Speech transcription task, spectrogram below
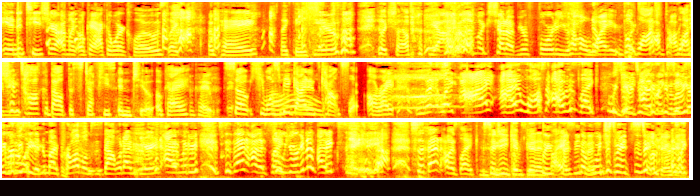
and a t-shirt." I'm like, "Okay, I can wear clothes." Like, okay, like, thank you. You're like, shut up. Yeah, I'm like, "Shut up, you're 40, you have a No, wife." but like, watch, watch to him talk about the stuff he's into. Okay. Okay. So he wants to be a guidance Oh. counselor. All right. Like I, I lost. I was like, so, give it to me, I give was it to like, me. so Let me you're see, let gonna me see. listen to my problems? Is that what I'm hearing? I literally. So then I was like, you're gonna fix me. Yeah. So then I was like, so do you give good Please, advice? see? No, wait, just wait, just wait. Okay, I was like,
